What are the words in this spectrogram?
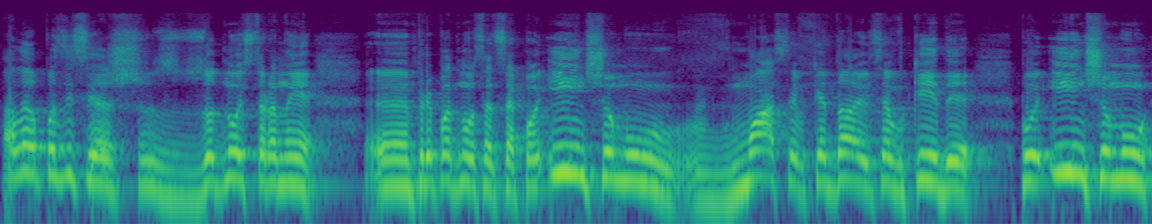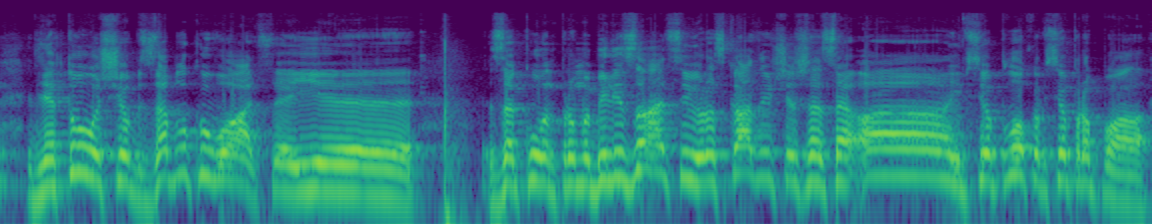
Але опозиція ж з одної сторони е, це по-іншому, в маси вкидаються вкиди по-іншому для того, щоб заблокувати цей е, закон про мобілізацію, розказуючи, що це а, і все плохо, все пропало.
